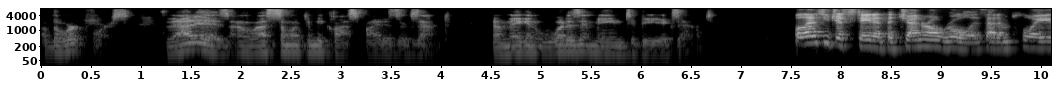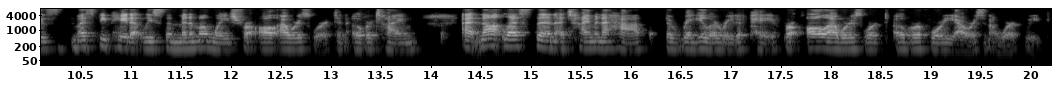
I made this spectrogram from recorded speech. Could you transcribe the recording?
of the workforce. So that is, unless someone can be classified as exempt. Now, Meagan, what does it mean to be exempt? Well, as you just stated, the general rule is that employees must be paid at least the minimum wage for all hours worked and overtime at not less than a time and a half the regular rate of pay for all hours worked over 40 hours in a work week.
